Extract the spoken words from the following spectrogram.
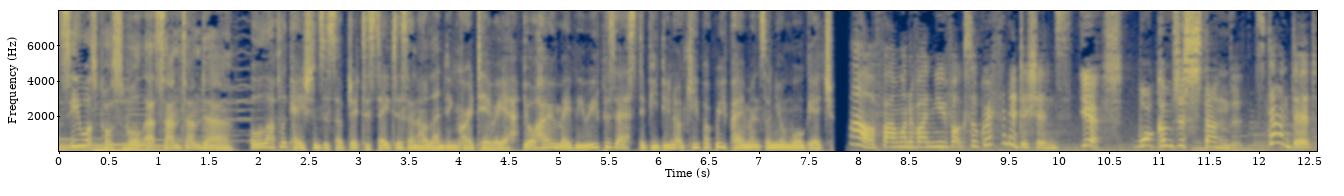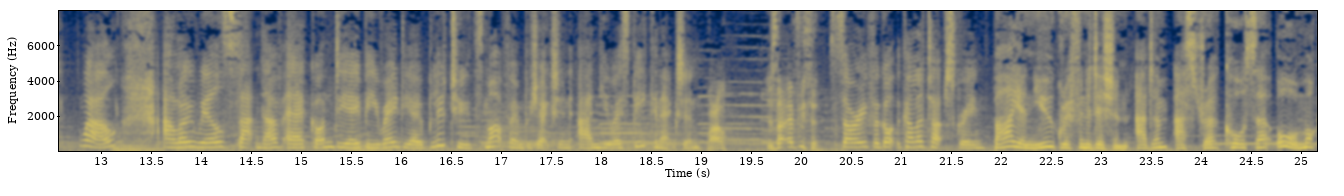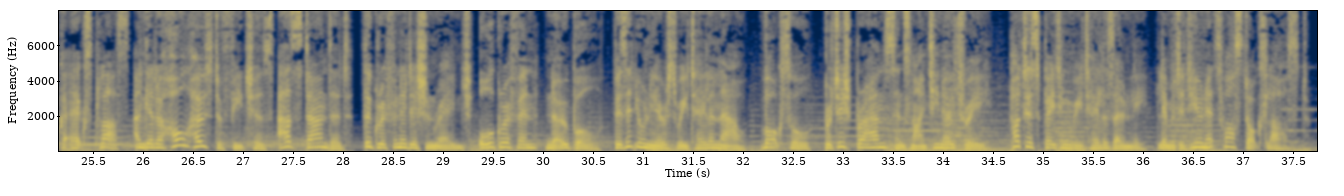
See what's possible at Santander. All applications are subject to status and our lending criteria. Your home may be repossessed if you do not keep up repayments on your mortgage. Oh, I found one of our new Vauxhall Griffin editions. Yes. What comes as standard? Standard? Well, alloy wheels, sat nav, aircon, DAB radio, Bluetooth, smartphone projection, and USB connection. Wow. Is that everything? Sorry, forgot the colour touchscreen. Buy a new Griffin Edition, Adam, Astra, Corsa, or Mokka X Plus, and get a whole host of features as standard. The Griffin Edition range. All Griffin, no bull. Visit your nearest retailer now. Vauxhall, British brand since 1903. Participating retailers only. Limited units while stocks last.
